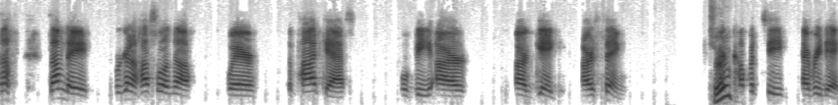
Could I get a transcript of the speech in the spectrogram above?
someday we're gonna hustle enough where the podcast will be our our gig, our thing, True. cup of tea every day.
